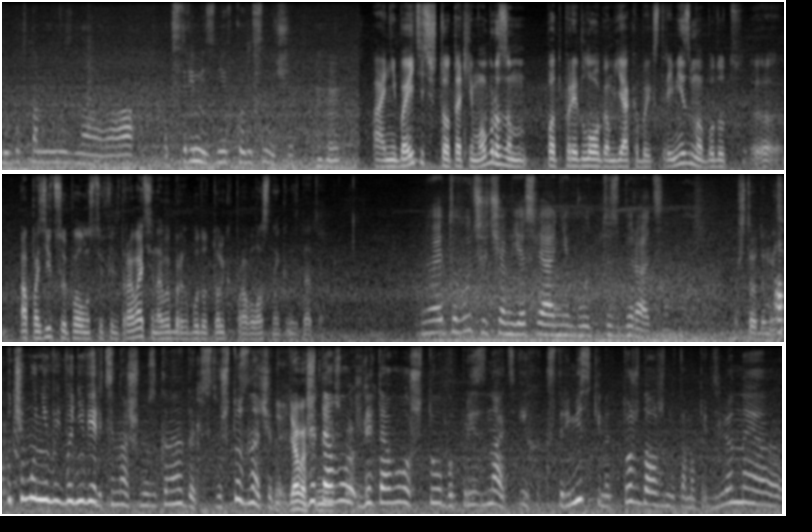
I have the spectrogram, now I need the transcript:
любых там, я не знаю, а экстремизм ни в коем случае. А не боитесь, что таким образом, под предлогом якобы экстремизма, будут э, оппозицию полностью фильтровать, и на выборах будут только провластные кандидаты? Но это лучше, чем если они будут избираться. Что думаете? А почему не, вы не верите нашему законодательству? Что значит? Не, я для, того, для того, чтобы признать их экстремистскими, это тоже должны там определенная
